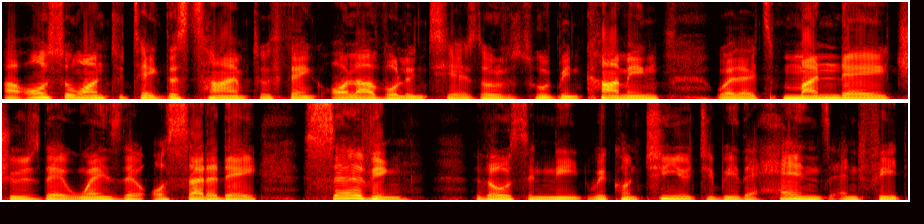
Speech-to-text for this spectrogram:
I also want to take this time to thank all our volunteers, those who've been coming, whether it's Monday, Tuesday, Wednesday, or Saturday, serving those in need. We continue to be the hands and feet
